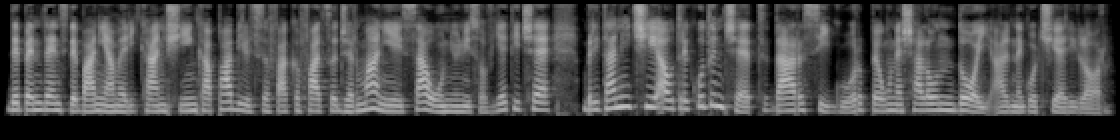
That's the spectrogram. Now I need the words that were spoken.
Dependenți de banii americani și incapabili să facă față Germaniei sau Uniunii Sovietice, britanicii au trecut încet, dar sigur, pe un eșalon 2 al negocierilor.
